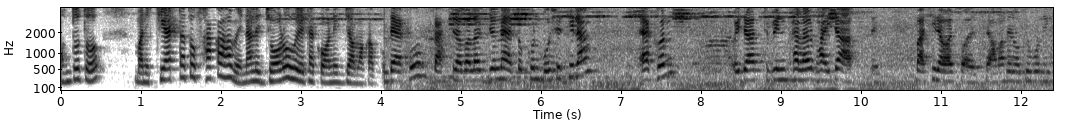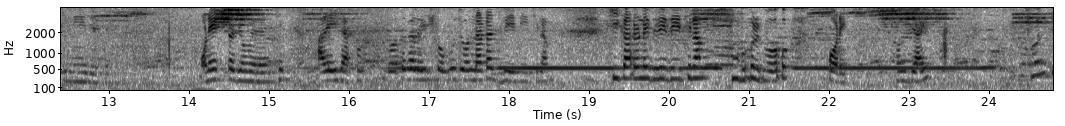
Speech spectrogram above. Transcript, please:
অন্তত মানে চেয়ারটা তো ফাঁকা হবে, নাহলে জড়ো হয়ে থাকে অনেক জামা কাপড় দেখো কাচরাবালার জন্য এতক্ষণ বসেছিলাম। এখন ওই ডাস্টবিন ফেলার ভাইটা আসছে। বাসির আওয়াজ পাওয়া যাচ্ছে আমাদের ওকে বলে একটু নিয়ে যেতে। অনেকটা জমে রয়েছে। আর এই দেখো, গতকাল এই সবুজ ওড়নাটা ধুয়ে দিয়েছিলাম। কী কারণে ধুয়ে দিয়েছিলাম বলব পরে। যাই। শুনছ?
